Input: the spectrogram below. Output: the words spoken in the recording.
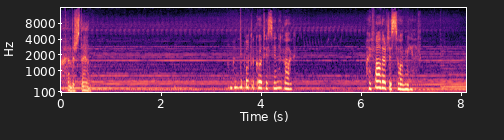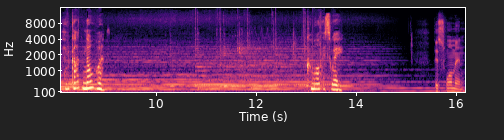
I understand. I'm unable to go to synagogue. My father disowned me. I've, I've got no one. I've come all this way. This woman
